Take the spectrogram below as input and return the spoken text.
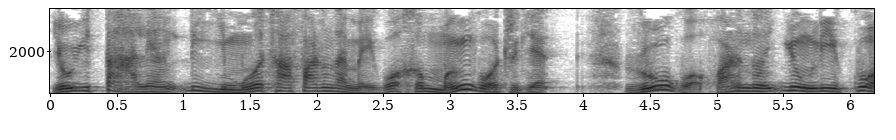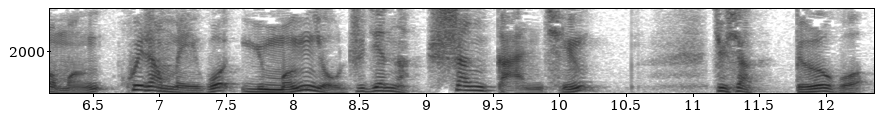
由于大量利益摩擦发生在美国和盟国之间，如果华盛顿用力过猛，会让美国与盟友之间呢伤感情。就像德国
